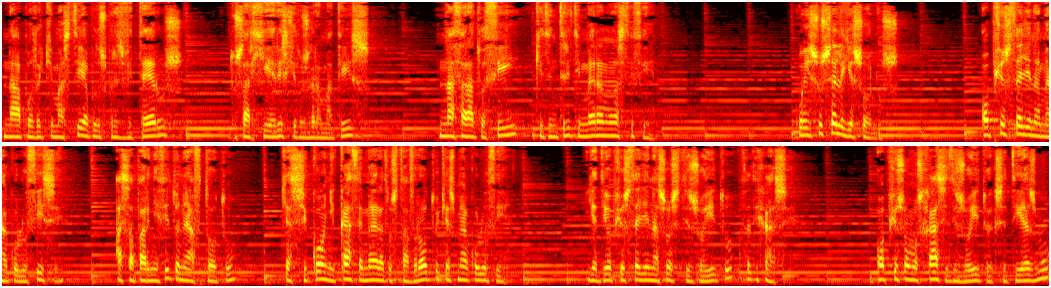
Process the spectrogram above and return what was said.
να αποδοκιμαστεί από τους πρεσβυτέρους, τους αρχιερείς και τους γραμματείς, να θαρατωθεί και την τρίτη μέρα να αναστηθεί. Ο Ιησούς έλεγε σε όλους «Όποιος θέλει να με ακολουθήσει, ας απαρνηθεί τον εαυτό του και ας σηκώνει κάθε μέρα το σταυρό του και ας με ακολουθεί γιατί όποιος θέλει να σώσει τη ζωή του θα τη χάσει. Όποιος όμως χάσει τη ζωή του εξαιτίας μου,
